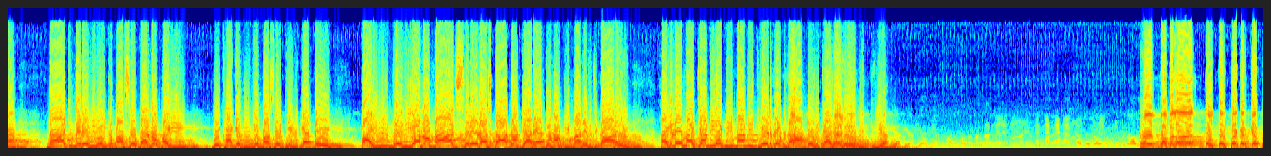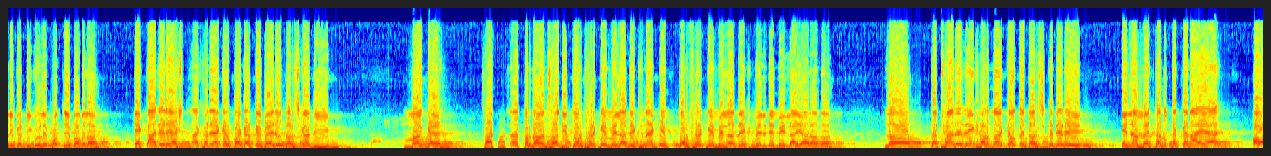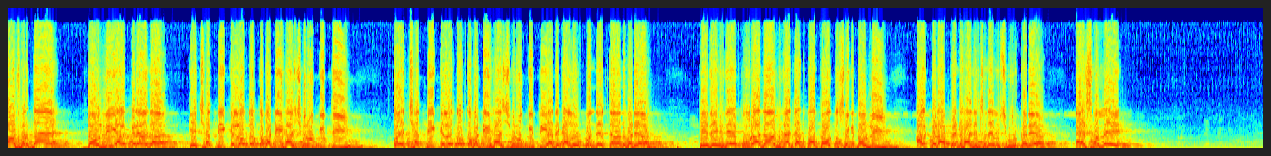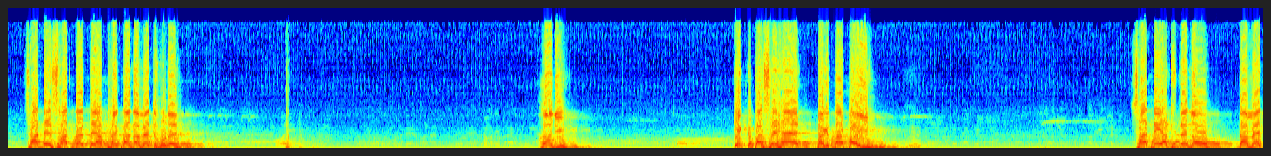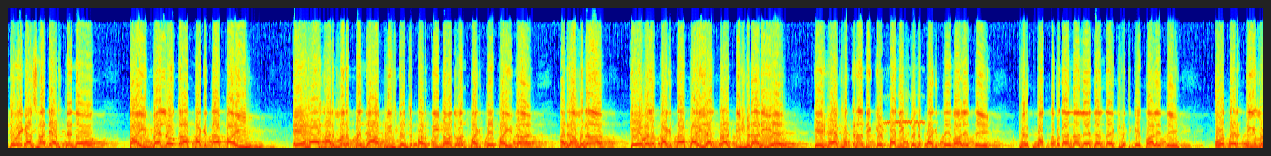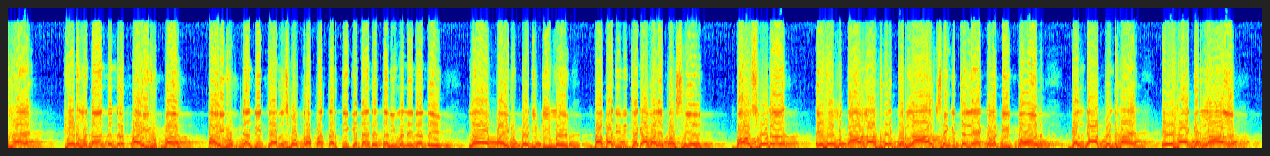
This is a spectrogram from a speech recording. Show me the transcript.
ਮੈਚ ਮੇਰੇ ਵੀਰੋ ਇੱਕ ਪਾਸੇ ਬਹਿਲੋ ਭਾਈ, ਦੇਖਾਂਗੇ ਦੂਜੇ ਪਾਸੇ ਟੀਮ ਕਹਿੰਦੇ ਭਾਈ ਰੂਪੇ ਦੀਆਂ ਨੂੰ ਮੈਚ ਸਿਰੇ ਦਾ ਸਟਾਰਟ ਹੋਣ ਜਾ ਰਿਹਾ ਦੋਨੋਂ ਟੀਮਾਂ ਦੇ ਵਿਚਕਾਰ। ਅਗਲੇ ਮੈਚਾਂ ਦੀਆਂ ਟੀਮਾਂ ਵੀ ਖੇਡ ਦੇ ਮੈਦਾਨ ਦੇ ਵਿੱਚ ਆ ਜਾਣ ਦੀ ਬੇਨਤੀ ਆ ਬਬਲਾ ਉਹ ਕਿਰਪਾ ਕਰਕੇ ਆਪਣੀ ਗੱਡੀ ਕੋਲੇ ਪਹੁੰਚੇ ਬਬਲਾ। ਇੱਕ ਆ ਜਿਹੜੇ ਐਕਸਟਰਾ ਖੜਿਆ ਕਿਰਪਾ ਕਰਕੇ ਬਹਿ ਜਾਓ ਦਰਸ਼ਕਾਂ ਦੀ ਮੰਗ ਹੈ। ਸਾਡੇ ਪ੍ਰਧਾਨ ਸਾਹਿਬ ਜੀ ਤੁਰ ਫਿਰ ਕੇ ਮੇਲਾ ਦੇਖਣਾ ਕਿ ਤੁਰ ਫਿਰ ਕੇ ਮੇਲਾ ਦੇਖ ਮੇਲਣੇ ਮੇਲਾ ਯਾਰਾਂ ਦਾ। ਲਓ, ਇਕੱਠਿਆਂ ਨੇ ਨਹੀਂ ਖੜਨਾ ਕਿਉਂਕਿ ਦਰਸ਼ਕ ਜਿਹੜੇ ਇਹਨਾਂ ਮੈਚਾਂ ਨੂੰ ਤੱਕਣ ਆਏ ਆ ਆ ਫਿਰਦਾ ਹੈ, ਦੌਲੀ ਅਲਕੜਿਆਂ ਦਾ ਕਿ 36 ਕਿਲੋ ਤੋਂ ਕਬੱਡੀ ਹੈ ਸ਼ੁਰੂ ਕੀਤੀ। ਓਏ 36 ਕਿਲੋ ਤੋਂ ਕਬੱਡੀ ਹੈ ਸ਼ੁਰੂ ਕੀਤੀ, ਅੱਜ ਕੱਲ ਓਪਨ ਦੇ ਚਾਨ ਵੜਿਆ। ਤੇ ਦੇਖਦੇ ਆ, ਪੂਰਾ ਨਾਮ ਹੈ ਜਗਪਾ ਦੌਲਤ ਸਿੰਘ ਦੌਲੀ, ਅਲਕੜਾ ਪਿੰਡ ਹੈ ਜਿਸ ਨੇ ਮਸ਼ਹੂਰ ਕਰਿਆ। ਇਸ ਸਮੇਂ ਸਾਢੇ 7 ਤੇ 8 ਅੰਕਾਂ ਦਾ ਮੈਚ ਹੋਣਾ ਹੈ। ਹਾਂਜੀ। ਇੱਕ ਪਾਸੇ ਹੈ ਭਗਤਾ ਭਾਈ। 8:30 ਤੇ 9 ਦਾ ਮੈਚ ਹੋਵੇਗਾ 8:30 ਤੇ 9 ਭਾਈ ਬੈਲੋ ਕਲਾ ਭਗਤਾ ਭਾਈ। ਇਹ ਹੈ ਹਰਮਨ ਪੰਜਾਬ ਪੁਲਿਸ ਦੇ ਵਿੱਚ ਭਰਤੀ ਨੌਜਵਾਨ ਭਗਤੇ ਭਾਈ ਦਾ। ਰਮਨਾ, ਕੇਵਲ ਭਗਤਾ ਭਾਈ ਅੰਤਰਰਾਸ਼ਟਰੀ ਖਿਡਾਰੀ ਹੈ। ਕਿ ਹੈ ਫਕਰਾਂ ਦੀ ਕਿਰਪਾ ਜੀ ਪਿੰਡ ਭਗਤੇ ਵਾਲੇ ਤੇ। ਫਿਰ ਪੁੱਤ ਬਗਾਨਾ ਲੈ ਜਾਂਦਾ ਖਿੱਚ ਕੇ ਪਾਲੇ ਤੇ। ਉਧਰ ਟੀਮ ਹੈ ਖੇਡ ਮੈਦਾਨ ਦੇ ਅੰਦਰ ਭਾਈ ਰੂਪਾ। ਭਾਈ ਰੂਪਚੰਦ ਦੀ ਚਰਨ ਛੋਹ ਪ੍ਰਾਪਤ ਧਰਤੀ ਗੱਡਾਂ ਦੇ ਧਨੀ ਮੰਨੇ ਜਾਂਦੇ। ਲਾ ਭਾਈ ਰੂਪੇ ਦੀ ਟੀਮ ਬਾਬਾ ਜੀ ਦੀ ਜਗ੍ਹਾ ਵਾਲੇ ਪਾਸੇ ਹੈ। ਬਹੁਤ ਸੋਹਣਾ ਇਹ ਮੁਕਾਬਲਾ ਫਿਰ ਗਰਲਾਲ ਸਿੰਘ ਚੱਲਿਆ ਕਬੱਡੀ ਪਾਉਣ ਗੰਗਾ ਪਿੰਡ ਹੈ। ਇਹ ਹੈ ਗਰਲਾਲ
